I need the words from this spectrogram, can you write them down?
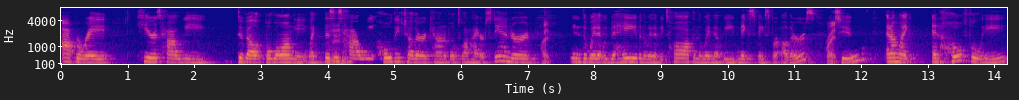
operate, here's how we develop belonging. Like this mm-hmm. is how we hold each other accountable to a higher standard right. in the way that we behave, and the way that we talk, and the way that we make space for others right. too. And I'm like, and hopefully,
